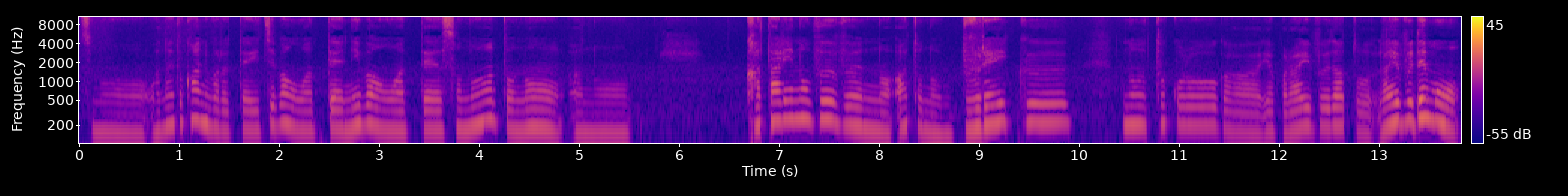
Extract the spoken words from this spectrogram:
その「ワンナイトカーニバル」って1番終わって2番終わってその後のあのー、語りの部分の後のブレイクのところがやっぱライブだとライブでも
